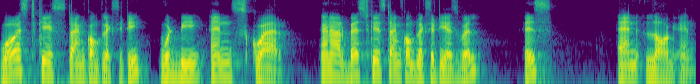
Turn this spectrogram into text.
worst case time complexity would be n square and our best case time complexity as well is n log n.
